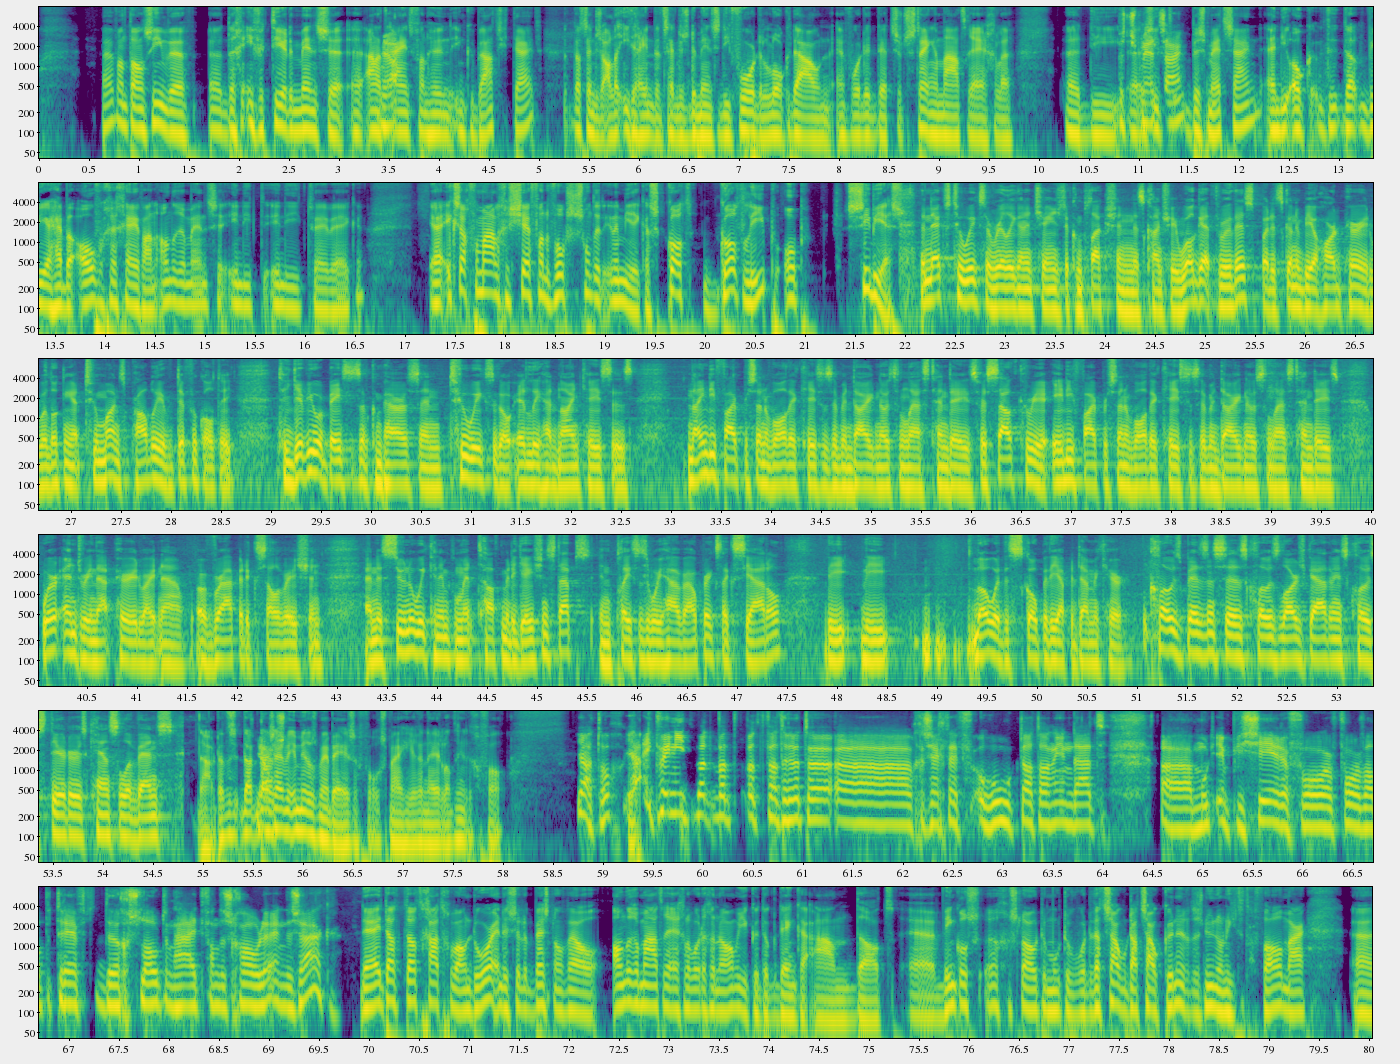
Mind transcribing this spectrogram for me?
Want dan zien we de geïnfecteerde mensen aan het ja. eind van hun incubatietijd. Dat zijn dus alle iedereen, dat zijn dus de mensen die voor de lockdown en voor de, dit soort strenge maatregelen. Uh, die besmet, ziet, zijn. besmet zijn. En die ook dat weer hebben overgegeven aan andere mensen in die, in die twee weken. Ik zag voormalige chef van de volksgezondheid in Amerika, Scott Gottlieb, op CBS. The next two weeks are really going to change the complexion in this country. We'll get through this, but it's going to be a hard period. We're looking at two months, probably of difficulty. To give you a basis of comparison, two weeks ago, Italy had nine cases. 95% of all their cases have been diagnosed in the last 10 days. For South Korea, 85% of all their cases have been diagnosed in the last 10 days. We're entering that period right now of rapid acceleration. And the sooner we can implement tough mitigation steps in places where we have outbreaks like Seattle, the, the lower the scope of the epidemic here. Close businesses, close large gatherings, close theaters, cancel events. Nou, dat is, dat, daar zijn we inmiddels mee bezig, volgens mij hier in Nederland in ieder geval. Ja, toch? Ja, ik weet niet wat, wat, wat, wat Rutte uh, gezegd heeft, hoe ik dat dan inderdaad uh, moet impliceren voor, voor wat betreft de geslotenheid van de scholen en de zaken. Nee, dat, dat gaat gewoon door. En er zullen best nog wel andere maatregelen worden genomen. Je kunt ook denken aan dat uh, winkels gesloten moeten worden. Dat zou, dat zou kunnen, dat is nu nog niet het geval. Maar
